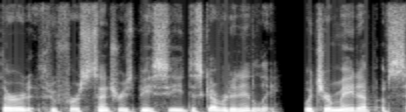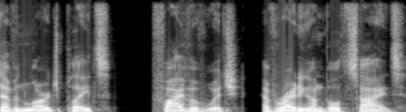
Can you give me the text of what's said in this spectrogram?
3rd through 1st centuries BC, discovered in Italy, which are made up of seven large plates, five of which have writing on both sides.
